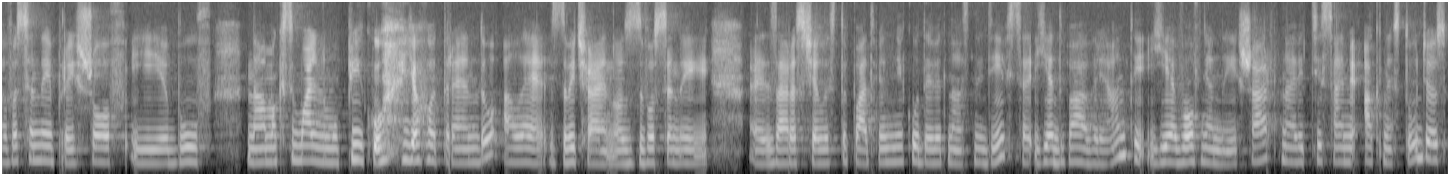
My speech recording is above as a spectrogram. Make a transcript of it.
восени прийшов і був на максимальному піку його тренду, але, звичайно, з восени е, зараз ще листопад, він нікуди від нас не дівся. Є два варіанти: є вовняний шарф, навіть ті самі Acne Studios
